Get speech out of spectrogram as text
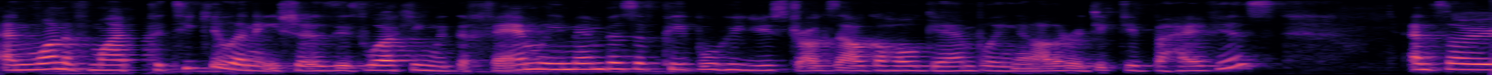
And one of my particular niches is working with the family members of people who use drugs, alcohol, gambling, and other addictive behaviors. And so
